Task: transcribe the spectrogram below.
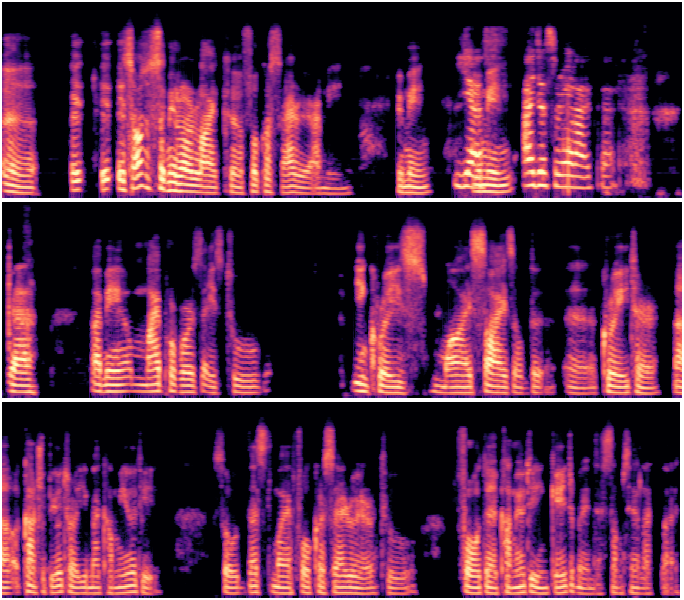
Uh, it, it, it's also similar like uh, focus area. I mean, you mean, yes I mean- i just realized that yeah, I mean, my purpose is to increase my size of the uh, creator, uh, contributor in my community. So that's my focus area to for the community engagement, something like that.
